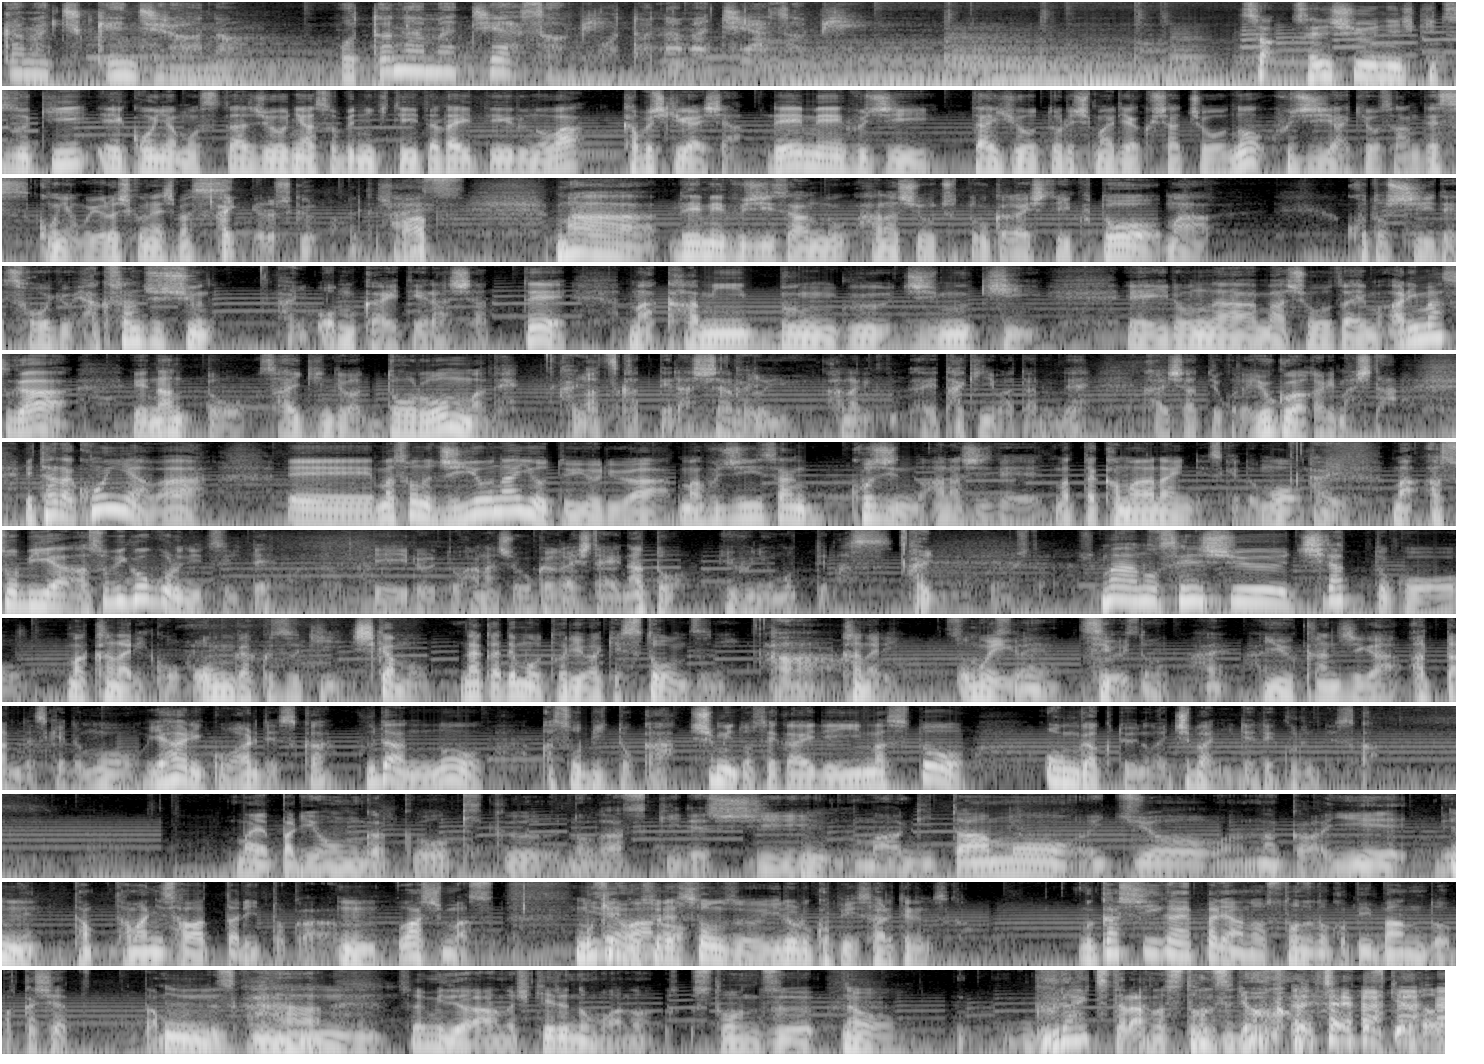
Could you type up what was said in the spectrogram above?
深町健次郎の大人町遊び。大人町遊び。さあ先週に引き続きえー今夜もスタジオに遊びに来ていただいているのは株式会社黎明藤井代表取締役社長の藤井明夫さんです。今夜もよろしくお願いします。はい、よろしくお願いいたします。まあ黎明藤井さんの話をちょっとお伺いしていくとまあ今年で創業130周年。はいを迎えていらっしゃって、まあ、紙文具事務機、えーいろんなまあ商材もありますが、えーなんと最近ではドローンまではい。扱っていらっしゃるとい。う、はいかなりえー多岐にわたる、ね、会社ということはよく分かりました。えーただ今夜は、えーまあ、その事業内容というよりは、まあ、藤井さん個人の話で全く構わないんですけども、はい、まあ、遊びや遊び心について、えーいろいろとお話をお伺いしたいなというふうに思ってます。はい、まあ、あの先週ちらっとこう、まあ、かなりこう音楽好きしかも中でもとりわけストーンズにはかなり思いが強いという感じがあったんですけどもやはりこうあれですか？普段の遊びとか趣味の世界で言いますと音楽というのが一番に出てくるんですか？まあやっぱり音楽を聴くのが好きですし、まあギターも一応なんか家でね、うん。たたまに触ったりとかうん。はします。もう結構それストーンズいろいろコピーされてるんですか？昔がやっぱりあのストーンズのコピーバンドばっかしやってたもんですから、うんうんそういう意味ではあの弾けるのもあのストーンズのぐらいっつったらあのストーンズに怒られちゃいますけど。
